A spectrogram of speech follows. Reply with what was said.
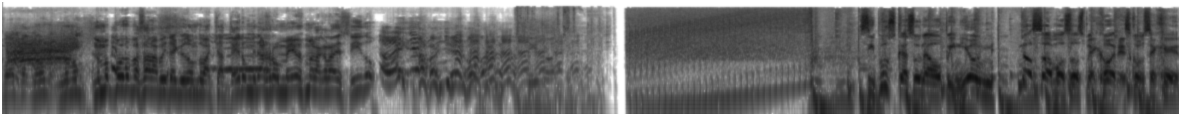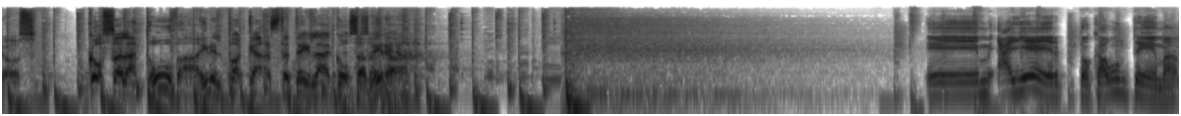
No, no- no me- no me puedo pasar la vida ayudando bachateros. Mira, Romeo es malagradecido. Ay, oye, no. Si buscas una opinión, no somos los mejores consejeros. Gózala toda en el podcast de la gozadera. Eh, ayer tocaba un tema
